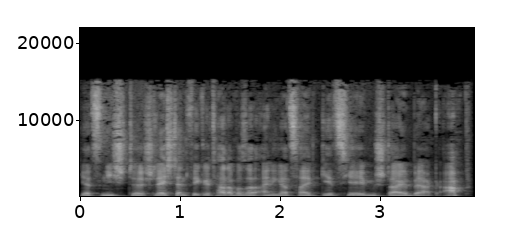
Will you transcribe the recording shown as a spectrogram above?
jetzt nicht äh, schlecht entwickelt hat, aber seit einiger Zeit geht es hier eben steil bergab.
